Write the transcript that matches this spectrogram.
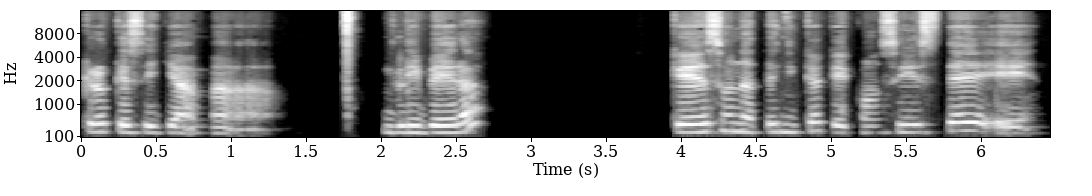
Creo que se llama Glibera, que es una técnica que consiste en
